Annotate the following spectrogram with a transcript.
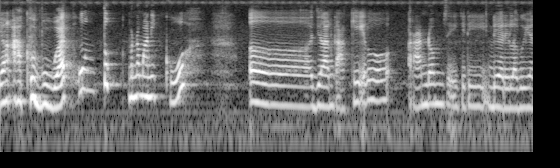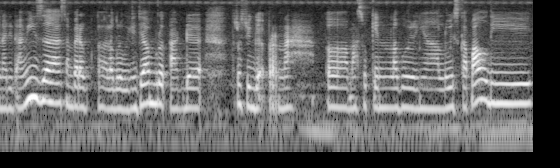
yang aku buat untuk menemaniku uh, jalan kaki itu random sih. Jadi dari lagunya Nadine Amiza sampai uh, lagu-lagunya Jamrut ada. Terus juga pernah uh, masukin lagunya Luis Capaldi.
